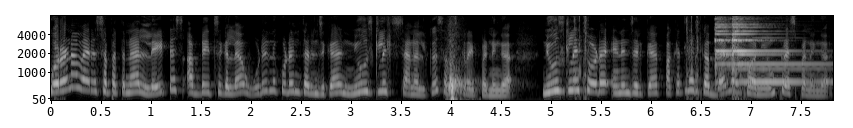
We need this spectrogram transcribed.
கொரோனா வைரஸை பற்றின லேட்டஸ்ட் அப்டேட்ஸுகளை உடனுக்குடன் தெரிஞ்சுக்க நியூஸ் கிளிச் சேனலுக்கு சப்ஸ்கிரைப் பண்ணுங்க. நியூஸ் கிளிச்சோட இணைஞ்சிருக்க பக்கத்தில் இருக்க பெல் ஐக்கானையும் ப்ரெஸ் பண்ணுங்கள்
